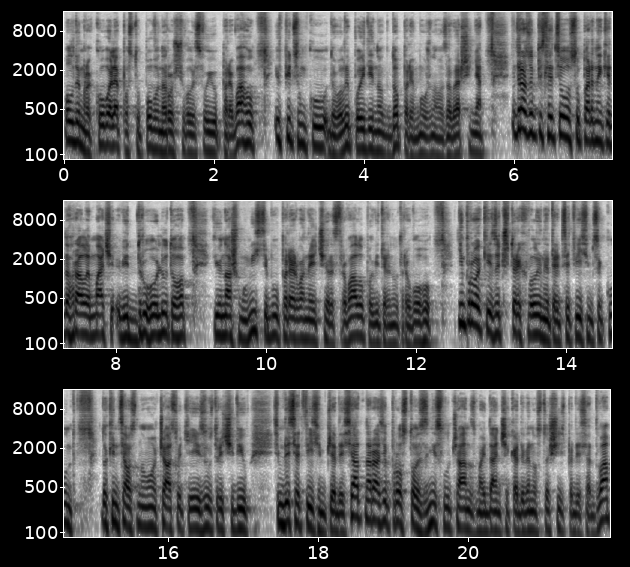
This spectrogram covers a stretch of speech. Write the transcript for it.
Володимира Коваля поступово нарощували свою перевагу і в підсумку довели поєдинок до переможного завершення. Відразу після цього суперники дограли матч від 2 лютого, який у нашому місті був перерваний через тривалу повітряну тривогу. Дніпро, який за 4 хвилини 38 секунд до кінця основного часу тієї зустрічі вів 78-50, наразі просто зніс лучан з майданчика 96-52,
